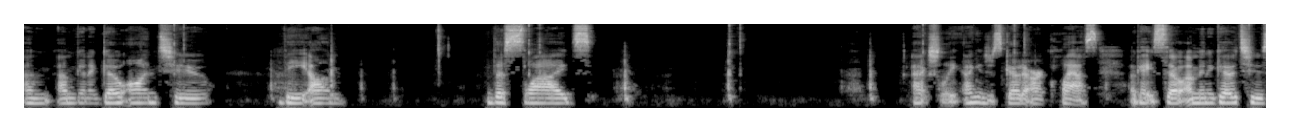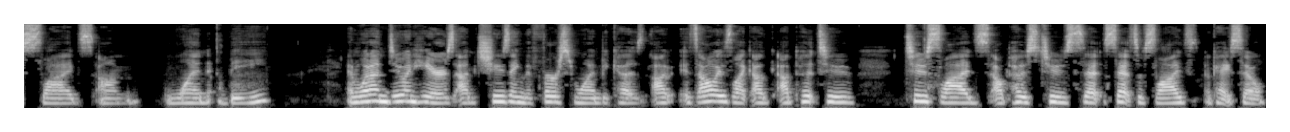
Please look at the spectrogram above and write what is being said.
I'm, I'm going to go on to the, um, the slides actually, I can just go to our class. Okay, so I'm going to go to slides um, 1B. And what I'm doing here is I'm choosing the first one because I, it's always like I, I put two, two slides, I'll post two set, sets of slides. Okay, so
